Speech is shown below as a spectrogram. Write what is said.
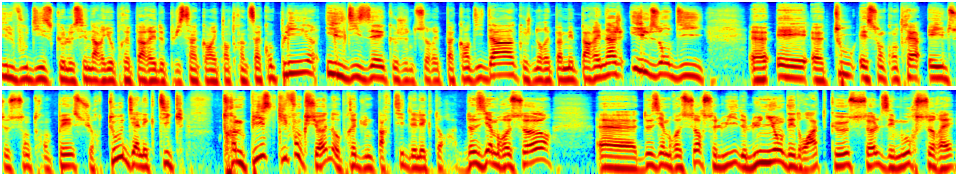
ils vous disent que le scénario préparé depuis cinq ans est en train de s'accomplir. Ils disaient que je ne serais pas candidat, que je n'aurais pas mes parrainages. Ils ont dit et tout est son contraire et ils se sont trompés sur tout. Dialectique trumpiste qui fonctionne auprès d'une partie de l'électorat. Deuxième ressort, euh, deuxième ressort, celui de l'union des droites que seul Zemmour serait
